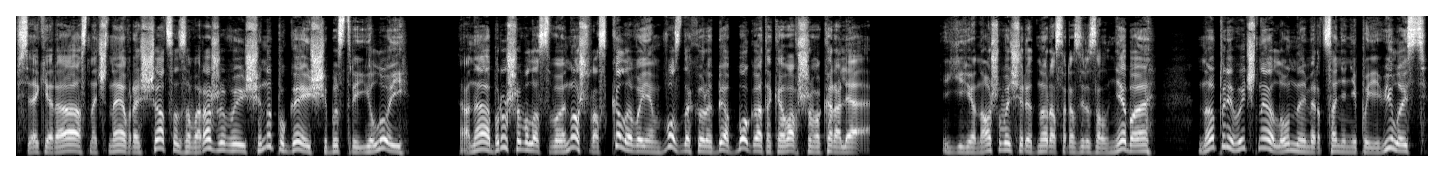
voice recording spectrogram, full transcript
Всякий раз, начиная вращаться завораживающе, но пугающе быстрой елой, она обрушивала свой нож, раскалывая им воздух и рубя бога атаковавшего короля. Её нож в очередной раз разрезал небо, но привычное лунное мерцание не появилось.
